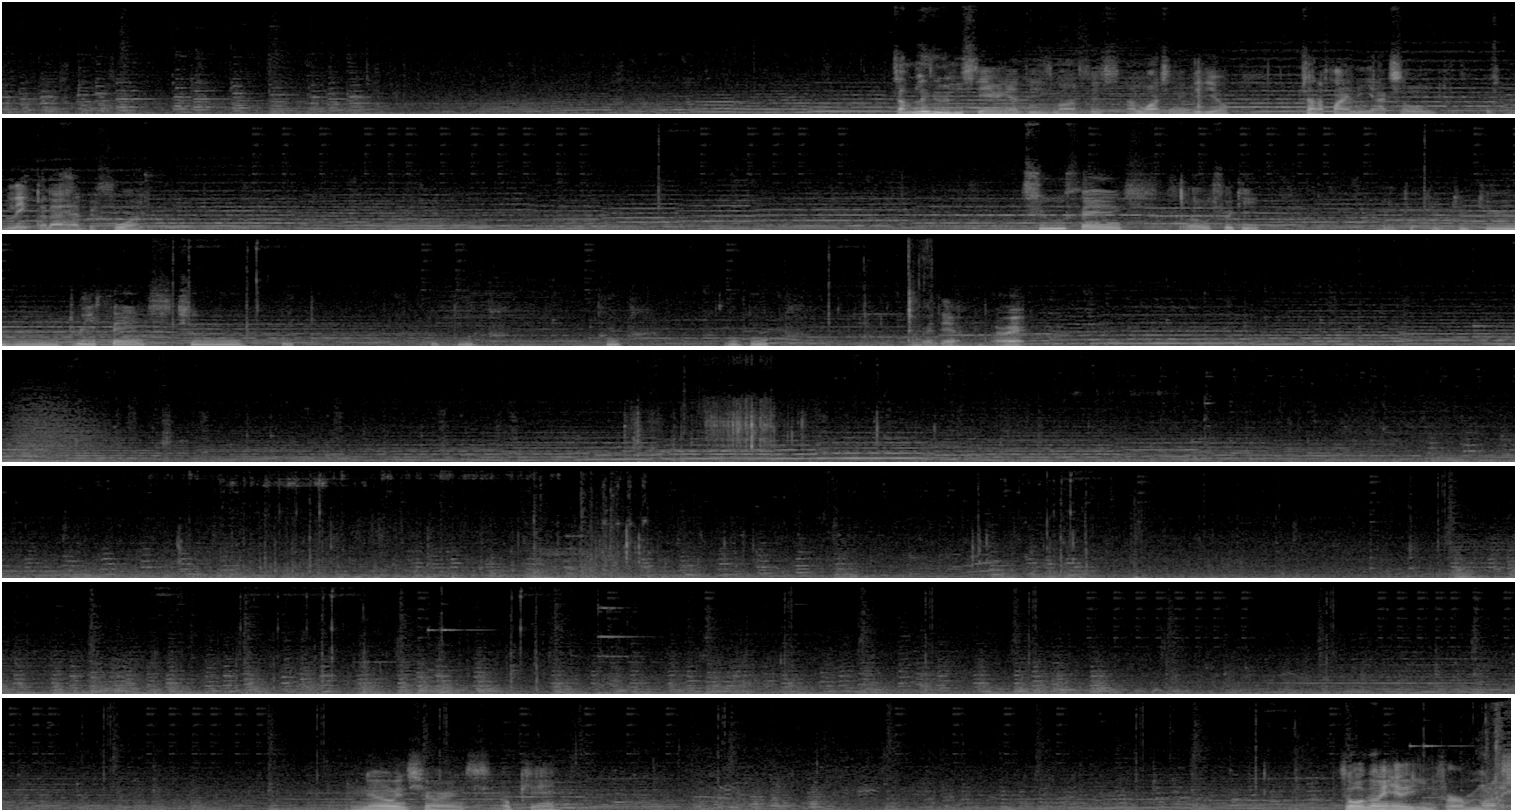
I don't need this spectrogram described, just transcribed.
So I'm literally staring at these monsters. I'm watching a video, I'm trying to find the actual link that I had before. two things. It's a little tricky. Three things. Two. Boop. Boop, boop. Poop. Boop, boop. Right there. Alright. insurance.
